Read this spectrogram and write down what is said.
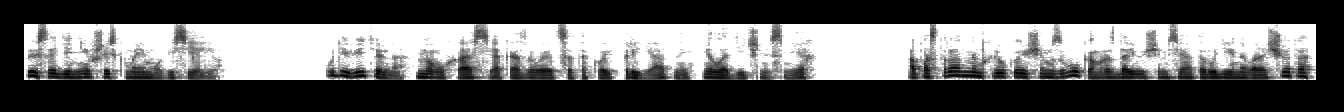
присоединившись к моему веселью. Удивительно, но у Хасси оказывается такой приятный, мелодичный смех. А по странным хрюкающим звукам, раздающимся от орудийного расчета,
